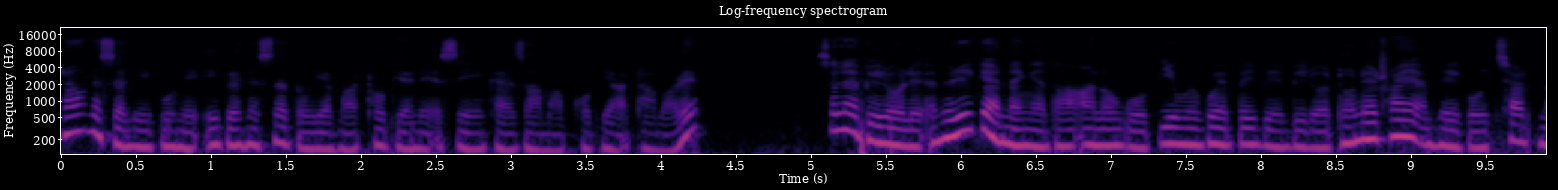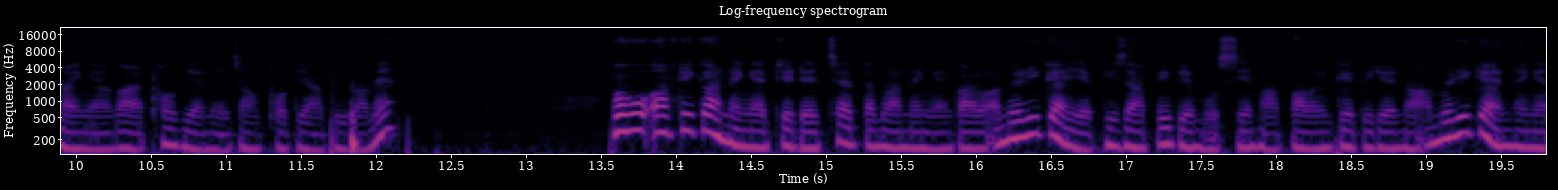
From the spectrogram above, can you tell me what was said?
2024ခုနှစ်ဧပြီ23ရက်မှာထုတ်ပြန်တဲ့အစီရင်ခံစာမှာဖော်ပြထားပါတယ်။ဆက်လက်ပြီးတော့လည်းအမေရိကန်နိုင်ငံသားအလုံးကိုပြည်ဝင်ခွင့်ပိတ်ပင်ပြီးတော့ဒေါ်နယ်ထရန့်ရဲ့အမိန့်ကိုချတ်နိုင်ငံကထုတ်ပြန်တဲ့အကြောင်းဖော်ပြပေးပါမယ်။ ဗဟိုအာဖရိကနိုင်ငံဖြစ်တဲ့ချက်သမ္မတနိုင်ငံကတော့အမေရိကန်ရဲ့ဗီဇာပိတ်ပင်မှုစင်းမှာပါဝင်ခဲ့ပြီးတဲ့နောက်အမေရိကန်နိုင်ငံ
